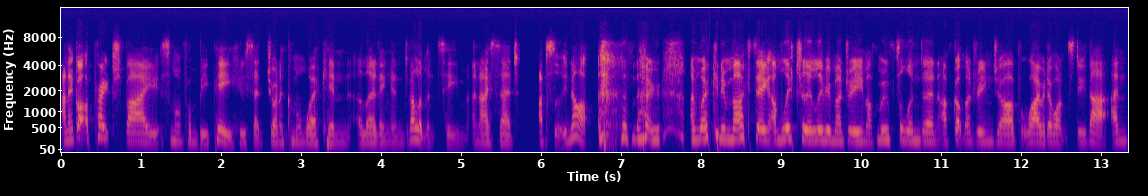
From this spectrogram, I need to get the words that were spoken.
And I got approached by someone from BP who said, Do you want to come and work in a learning and development team? And I said, Absolutely not. no, I'm working in marketing. I'm literally living my dream. I've moved to London. I've got my dream job. Why would I want to do that? And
